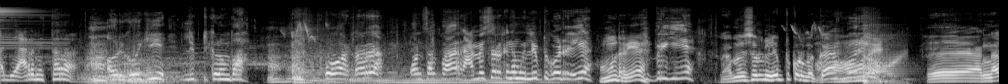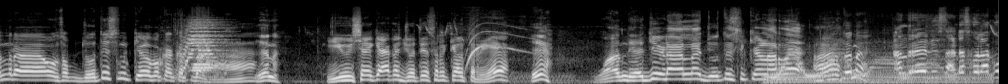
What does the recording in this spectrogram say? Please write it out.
ಅಲ್ಲಿ ಯಾರು ನಿಂತಾರ ಅವ್ರಿಗೆ ಹೋಗಿ ಲಿಫ್ಟ್ ಕೇಳಂಬ ಓ ಅಣ್ಣವ್ರ ಒಂದ್ ಸ್ವಲ್ಪ ರಾಮೇಶ್ವರಕ್ಕೆ ನಮ್ಗೆ ಲಿಫ್ಟ್ ಕೊಡ್ರಿ. ಹ್ಞೂನ್ರಿ. ಇಬ್ರಿಗೆ. ರಾಮೇಶ್ವರ ಲಿಫ್ಟ್ ಕೊಡ್ಬೇಕಾ? ಹ್ಞೂನ್ರಿ. ಏ ಹಂಗಂದ್ರ ಒಂದ್ ಸ್ವಲ್ಪ ಜ್ಯೋತಿಷ್ನ ಕೇಳ್ಬೇಕಾಕತ್ತ ಏನ? ಈ ವಿಷಯಕ್ಕೆ ಯಾಕೆ ಜ್ಯೋತಿಷ್ಯರು ಕೇಳ್ತೀರಿ? ಏ ಒಂದ್ ಹೆಜ್ಜೆ ಇಡಲ್ಲ ಜ್ಯೋತಿಷ್ ಕೇಳಾರ್ದ? ಅಂದ್ರೆ ನೀವು ಸಡಸ್ಕೊಲಾಕು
